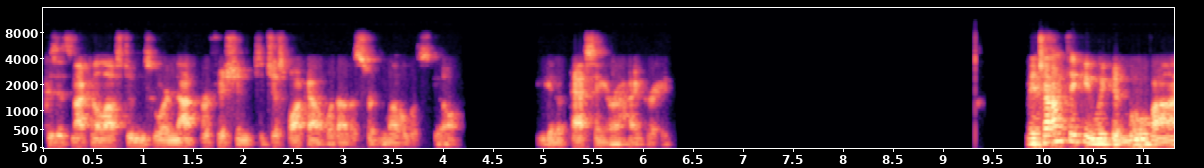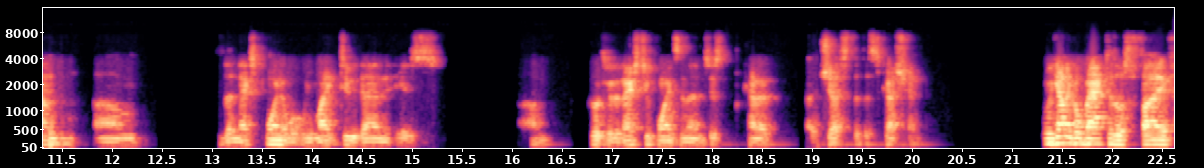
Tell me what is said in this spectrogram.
Because it's not going to allow students who are not proficient to just walk out without a certain level of skill and get a passing or a high grade. Mitch, I'm thinking we could move on. Um, the next point of what we might do then is um, go through the next two points and then just kind of adjust the discussion. We kind of go back to those five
